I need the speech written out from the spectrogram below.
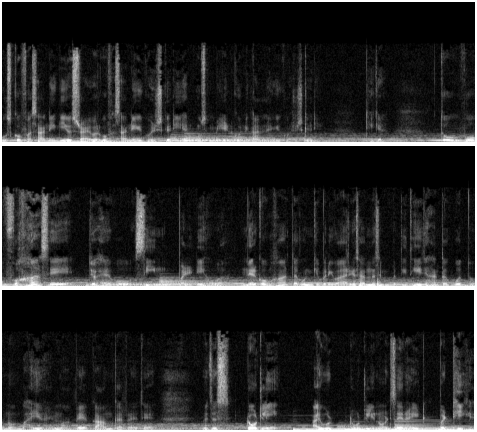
उसको फंसाने की, उस ड्राइवर को फंसाने की कोशिश करी एंड उस मेड को निकालने की कोशिश करी, ठीक है। तो वो वहाँ से जो है वो सीन पलटी हुआ। मेरे को वहाँ तक उनके परिवार के साथ में सिंपति थी, जहाँ तक वो दोनों भाई बहन वहाँ पे काम कर रहे थे which is totally I would totally not say right but ठीक है।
